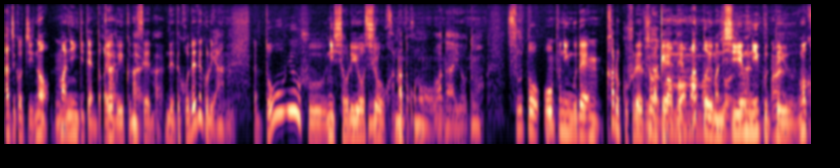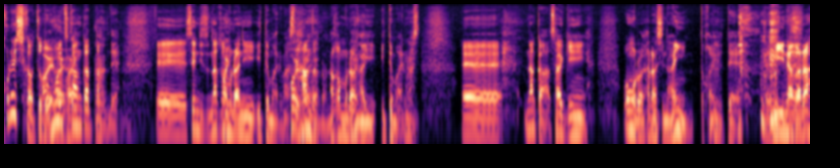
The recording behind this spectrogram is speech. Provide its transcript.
あちこちの、まあ、人気店とかよく行く店でこう出てくるやん、どういう風に処理をしようかなとこの話題をと、するとオープニングで軽く触れるだけであっという間に CM に行くっていう、まあ、これしかちょっと思いつかんかったんで、えー先日中村に行ってまいりました、半山の中村に行ってまいりました。えーなんか最近おもろい話ないん？とか言って、言いながら、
